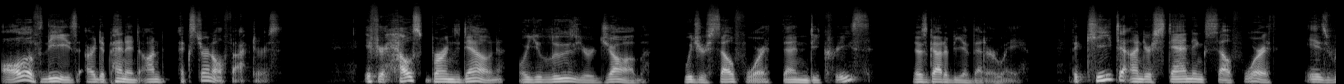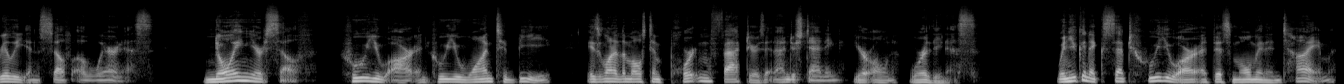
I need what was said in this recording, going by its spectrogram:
all of these are dependent on external factors. If your house burns down or you lose your job, would your self worth then decrease? There's got to be a better way. The key to understanding self worth is really in self awareness. Knowing yourself, who you are, and who you want to be is one of the most important factors in understanding your own worthiness. When you can accept who you are at this moment in time,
